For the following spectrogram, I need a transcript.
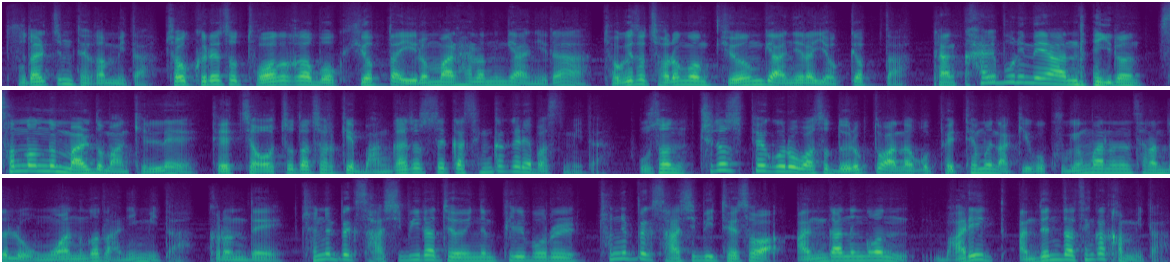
두 달쯤 돼갑니다. 저 그래서 도화가가 뭐 귀엽다 이런 말 하려는 게 아니라 저기서 저런 건 귀여운 게 아니라 역겹다. 그냥 칼부림해야 한다 이런 선 넘는 말도 많길래 대체 어쩌다 저렇게 망가졌을까 생각을 해봤습니다. 우선 최저 스펙으로 와서 노력도 안 하고 배템은 아끼고 구경만 하는 사람들을 옹호하는 건 아닙니다. 그런데 1640이라 되어 있는 필보를 1640이 돼서 안 가는 건 말이 안 된다 생각합니다.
